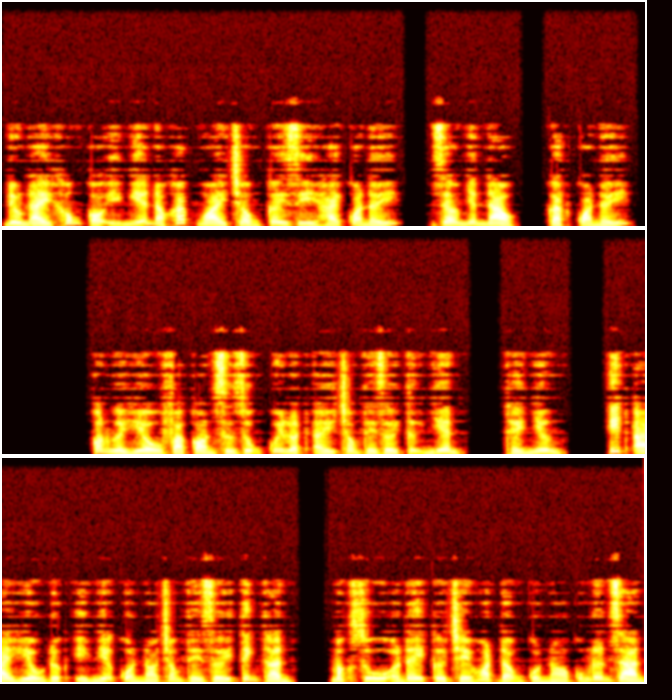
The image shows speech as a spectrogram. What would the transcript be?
điều này không có ý nghĩa nào khác ngoài trồng cây gì hái quả nấy, gieo nhân nào, gặt quả nấy. Con người hiểu và còn sử dụng quy luật ấy trong thế giới tự nhiên, thế nhưng, ít ai hiểu được ý nghĩa của nó trong thế giới tinh thần, mặc dù ở đây cơ chế hoạt động của nó cũng đơn giản,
